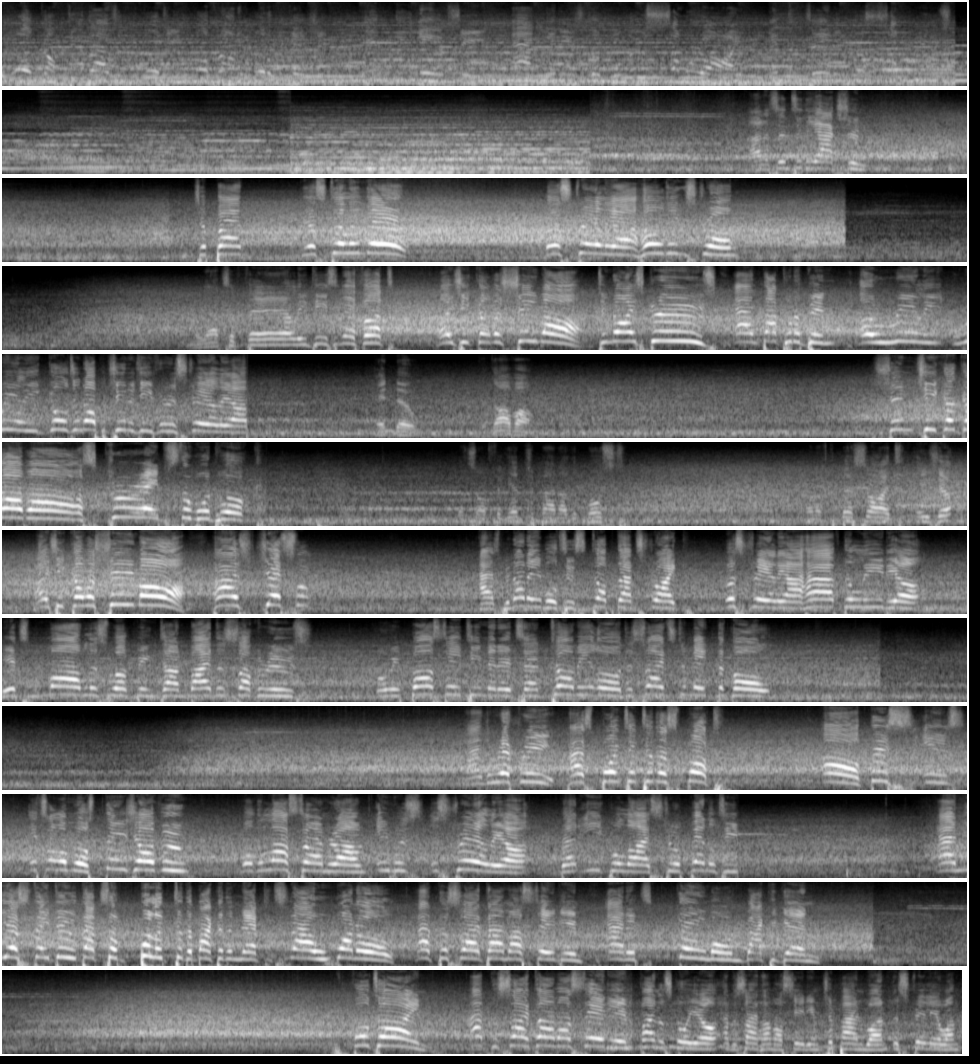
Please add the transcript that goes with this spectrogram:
World Cup 2014 fourth round of qualification in the AFC, and it is the Blue Samurai entertaining the Socceroos. And it's into the action. Japan, they're still in there. Australia holding strong. That's a fairly decent effort. Eiji Kawashima denies Kruse, and that would have been a really, really golden opportunity for Australia. Endo, Kagawa. Shinji Kagawa scrapes the woodwork. Let's not forget Japan are the most one of the best sides in Asia. Eiji Kawashima has just has been unable to stop that strike. Australia have the lead here. It's marvellous work being done by the Socceroos. But we passed 18 minutes and Tommy Oar decides to make the call. And the referee has pointed to the spot. Oh, this is, it's almost deja vu. Well, the last time round, it was Australia that equalised through a penalty. And yes, they do. That's a bullet to the back of the net. It's now 1 all at the Saitama Stadium, and it's game on back again. Full time at the Saitama Stadium. Final score here at the Saitama Stadium Japan 1, Australia 1.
